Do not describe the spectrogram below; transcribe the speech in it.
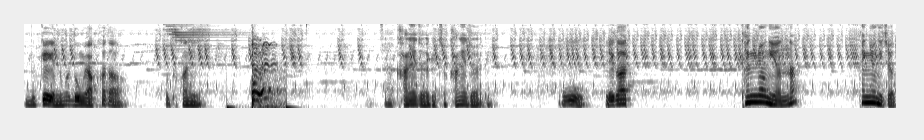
못 깨겠는걸? 너무 약하다. 어떡하니? 자, 강해져야겠죠. 강해져야 돼. 오, 얘가 택룡이었나? 택룡이죠.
